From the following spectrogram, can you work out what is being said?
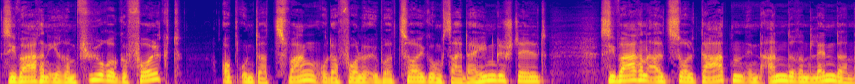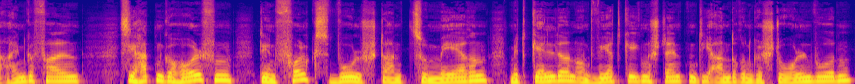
Sie waren ihrem Führer gefolgt, ob unter Zwang oder voller Überzeugung sei dahingestellt, Sie waren als Soldaten in anderen Ländern eingefallen, sie hatten geholfen, den Volkswohlstand zu mehren mit Geldern und Wertgegenständen, die anderen gestohlen wurden,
